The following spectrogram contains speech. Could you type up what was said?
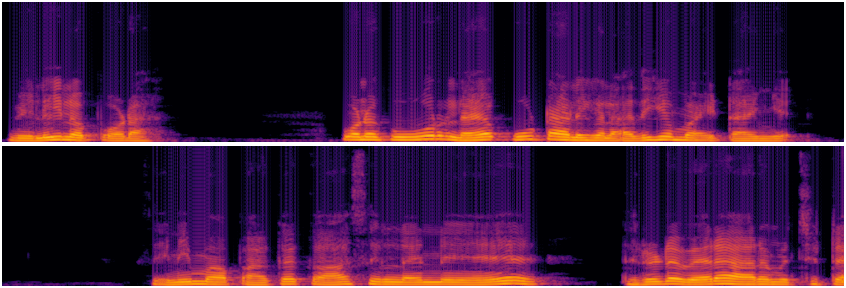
வெளியில் போடா. உனக்கு ஊரில் கூட்டாளிகள் அதிகமாயிட்டாங்க. சினிமா பார்க்க காசு இல்லைன்னு திருட வேற ஆரம்பிச்சிட்ட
